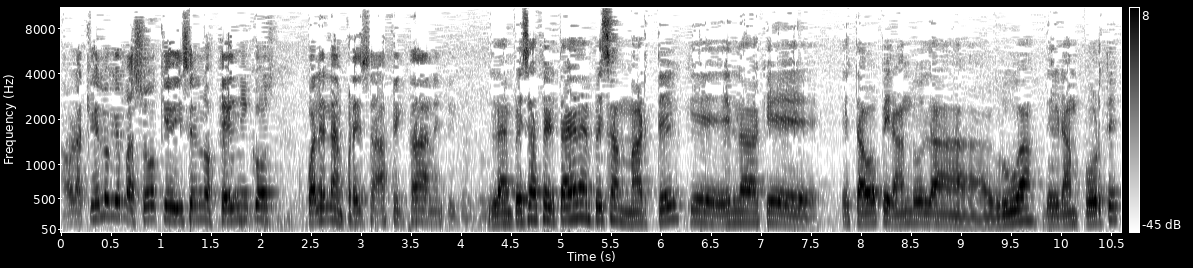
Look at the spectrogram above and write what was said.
Ahora, ¿qué es lo que pasó? ¿Qué dicen los técnicos? ¿Cuál es la empresa afectada en este caso? La empresa afectada es la empresa Martel, que es la que estaba operando la grúa de gran porte.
